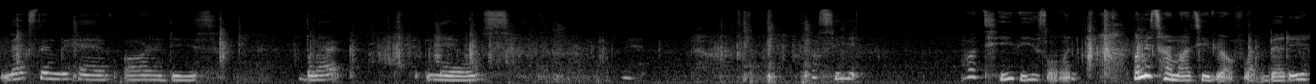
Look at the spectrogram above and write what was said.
Next thing we have are these black nails. I see it. My TV is on. Let me turn my TV off like Betty.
